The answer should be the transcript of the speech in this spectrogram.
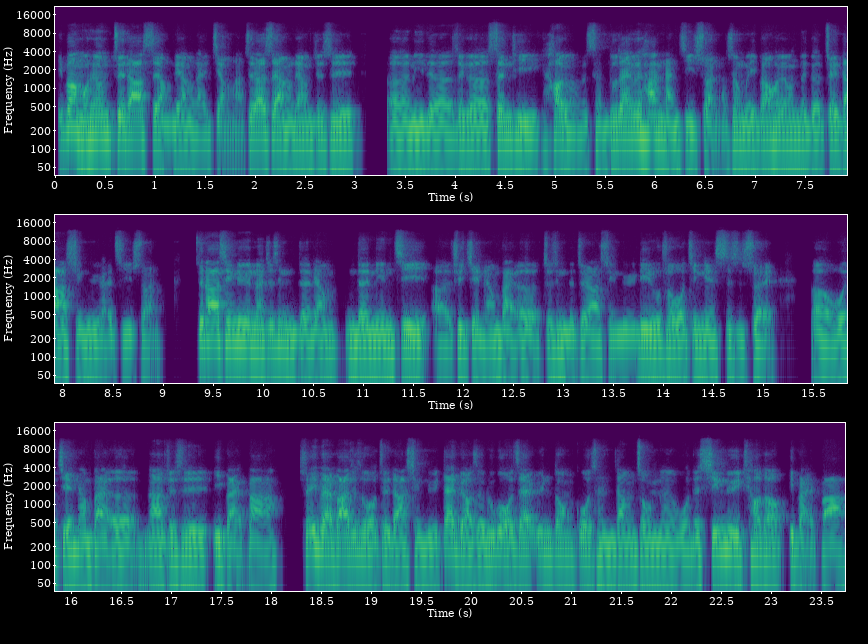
一般我们会用最大摄氧量来讲啦。最大摄氧量就是呃你的这个身体耗氧的程度，但因为它难计算了，所以我们一般会用那个最大心率来计算。最大心率呢，就是你的两你的年纪呃去减两百二，就是你的最大心率。例如说，我今年四十岁，呃，我减两百二，那就是一百八，所以一百八就是我最大心率，代表着如果我在运动过程当中呢，我的心率跳到一百八。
